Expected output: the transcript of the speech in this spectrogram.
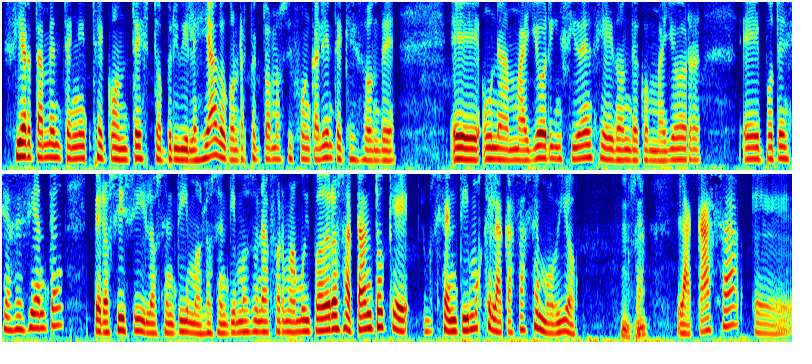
ciertamente en este contexto privilegiado con respecto a Mazo y Fuencaliente, que es donde eh, una mayor incidencia y donde con mayor eh, potencia se sienten, pero sí, sí, lo sentimos, lo sentimos de una forma muy poderosa, tanto que sentimos que la casa se movió. O sea, la casa, eh,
